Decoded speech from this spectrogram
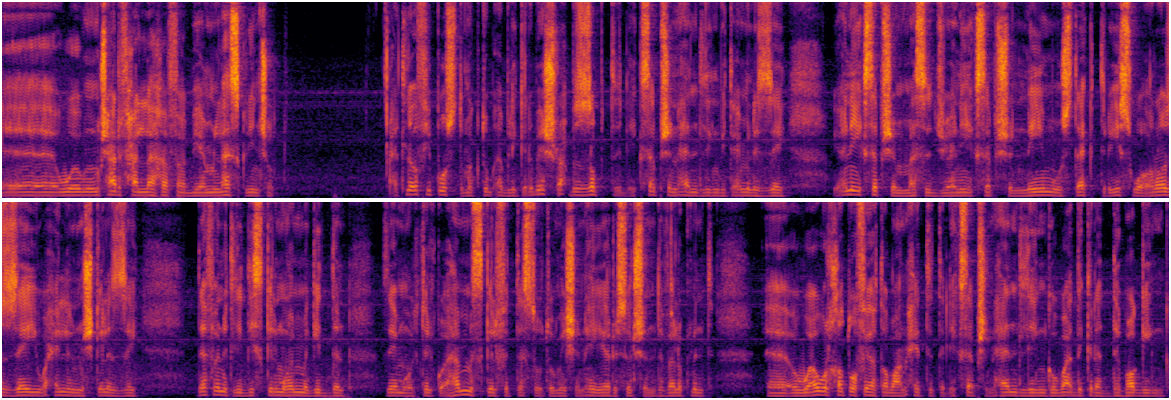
ومش عارف حلها فبيعمل لها screenshot هتلاقوا في post مكتوب قبل كده بيشرح بالظبط ال exception handling بيتعمل إزاي. يعني exception message يعني exception name و stack trace واقراه إزاي وأحل المشكلة إزاي. definitely دي skill مهمة جدا زي ما قلت لكم. أهم skill في ال test automation هي research and development وأول خطوة فيها طبعا حتة ال exception handling وبعد كده ال debugging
